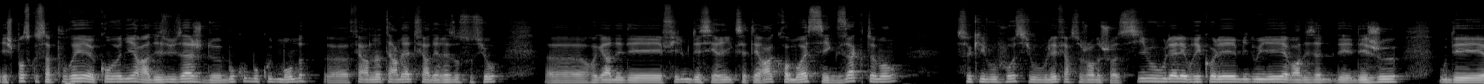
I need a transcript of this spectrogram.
Et je pense que ça pourrait euh, convenir à des usages de beaucoup beaucoup de monde, euh, faire de l'internet, faire des réseaux sociaux, euh, regarder des films, des séries, etc. Chrome OS c'est exactement ce qu'il vous faut si vous voulez faire ce genre de choses. Si vous voulez aller bricoler, bidouiller, avoir des, des, jeux ou des,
